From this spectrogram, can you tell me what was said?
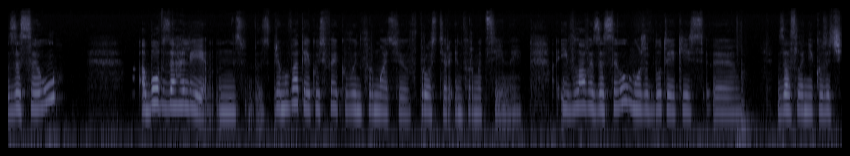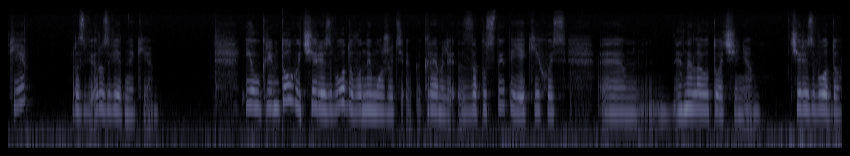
ЗСУ або взагалі спрямувати якусь фейкову інформацію в простір інформаційний. І в лави ЗСУ можуть бути якісь е, заслані козачки, розвідники. І окрім того, через воду вони можуть Кремль запустити якихось е, гниле оточення. Через воду,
